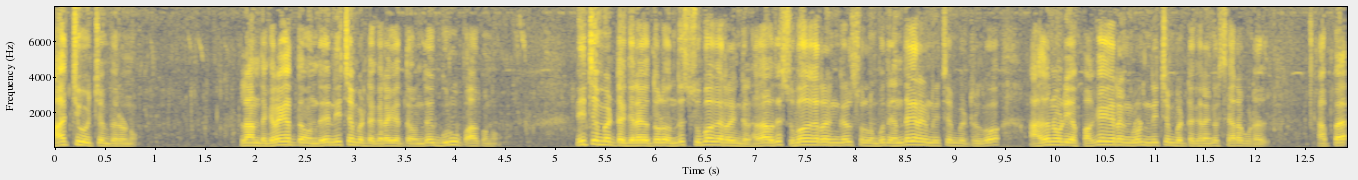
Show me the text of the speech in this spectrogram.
ஆட்சி உச்சம் பெறணும். இல்லை அந்த கிரகத்தை வந்து நீச்சம் பெற்ற கிரகத்தை வந்து குரு பார்க்கணும். நீச்சம் பெற்ற கிரகத்தோட வந்து சுபகிரகங்கள் அதாவது சுபகிரகங்கள் சொல்லும்போது எந்த கிரகம் நீச்சம் பெற்றிருக்கோ அதனுடைய பகை கிரகங்களோடு நீச்சம் பெற்ற கிரகங்கள் சேரக்கூடாது. அப்போ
